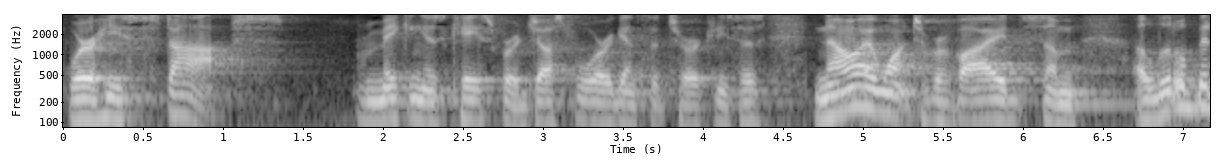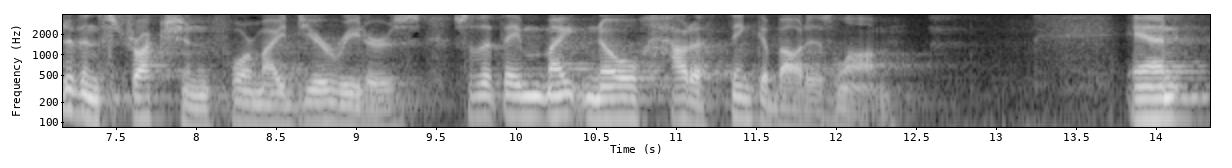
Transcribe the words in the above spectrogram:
where he stops making his case for a just war against the Turk, and he says, Now I want to provide some, a little bit of instruction for my dear readers so that they might know how to think about Islam. And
